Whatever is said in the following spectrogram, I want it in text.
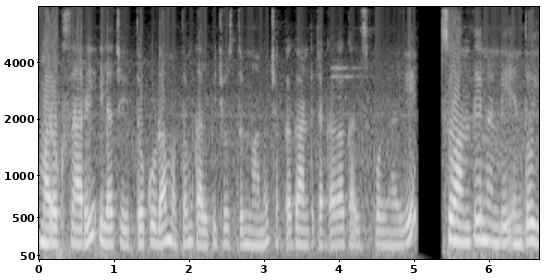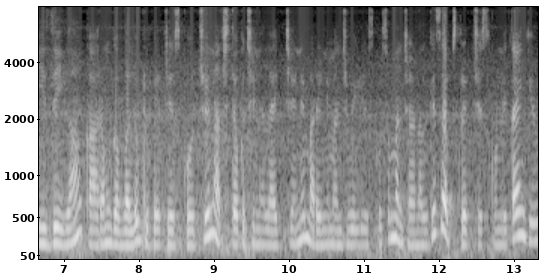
మరొకసారి ఇలా చేతితో కూడా మొత్తం కలిపి చూస్తున్నాను. చక్కగా అంటే చక్కగా కలిసిపోయాయి. సో అంతేనండి. ఎంతో ఈజీగా కారం గవ్వలు ప్రిపేర్ చేసుకోవచ్చు. నచ్చితే ఒక చిన్న లైక్ చేయండి. మరిన్ని మంచి వీడియోస్ కోసం మన ఛానల్కి సబ్స్క్రైబ్ చేసుకోండి. Thank you.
